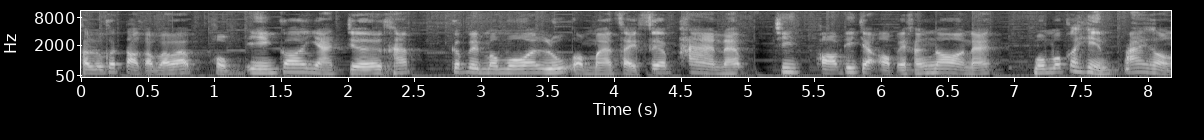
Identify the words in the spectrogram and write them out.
คารุก็ตอบกลับมาว่า ผมเองก็อยากเจอครับ ก็เป็นโมโมลุกออกมาใส่เสื้อผ้านะ ที่พร้อมที่จะออกไปข้างนอกนะ โมโมก็เห็นป้ายของ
